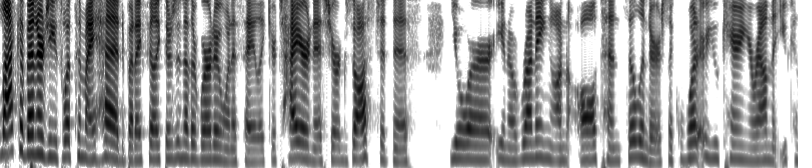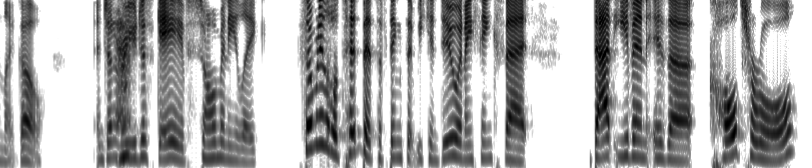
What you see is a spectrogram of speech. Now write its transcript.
lack of energy is what's in my head but i feel like there's another word i want to say like your tiredness your exhaustedness your you know running on all 10 cylinders like what are you carrying around that you can let go and jennifer Yes. you just gave so many like so many little tidbits of things that we can do and i think that that even is a cultural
